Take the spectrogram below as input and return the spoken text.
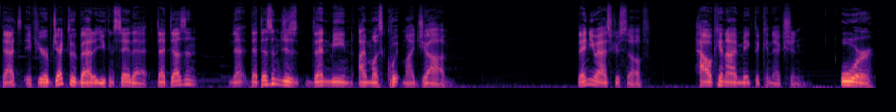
that's if you're objective about it you can say that that doesn't that, that doesn't just then mean i must quit my job then you ask yourself, how can I make the connection? Or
